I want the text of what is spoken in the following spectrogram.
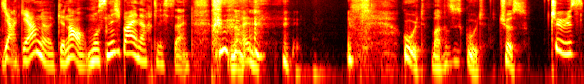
Ja, gerne, genau. Muss nicht weihnachtlich sein. Nein. gut, machen Sie es gut. Tschüss. Tschüss.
